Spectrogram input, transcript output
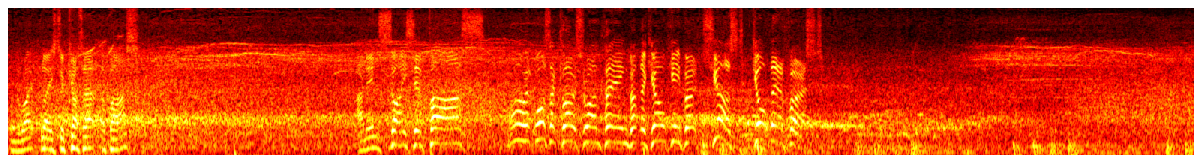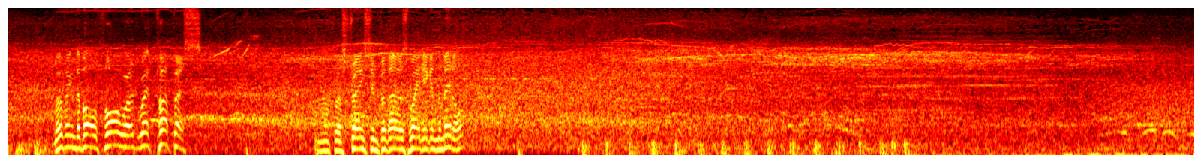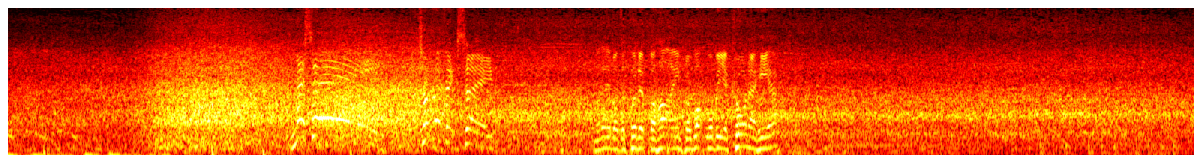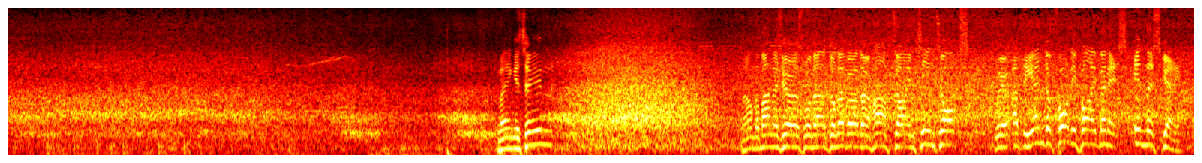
In the right place to cut out the pass. An incisive pass. Oh, it was a close run thing, but the goalkeeper just got there first. Moving the ball forward with purpose. No frustration for those waiting in the middle. Messi! Terrific save. Unable to put it behind for what will be a corner here. Playing it in. Well, the managers will now deliver their half-time team talks. We're at the end of 45 minutes in this game.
